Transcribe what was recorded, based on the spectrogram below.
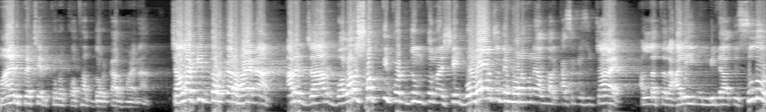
মায়ের পেচের কোনো কথার দরকার হয় না, চালাকির দরকার হয় না। আরে যার বলার শক্তি পর্যন্ত নাই সেই বড় যদি মনে মনে আল্লাহর কাছে কিছু চায়, আল্লাহ তালা আলিম বিদাতি সুদূর,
